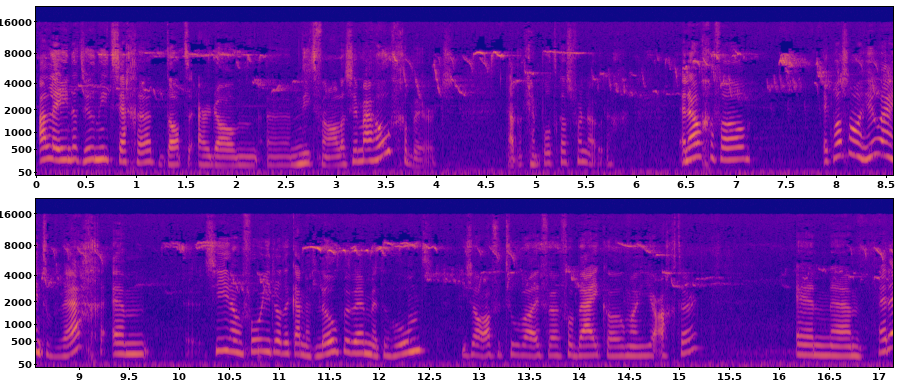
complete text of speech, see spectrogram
Alleen dat wil niet zeggen dat er dan uh, niet van alles in mijn hoofd gebeurt. Daar heb ik geen podcast voor nodig. In elk geval, ik was al heel eind op weg. En zie je dan voor je dat ik aan het lopen ben met de hond. Die zal af en toe wel even voorbij komen hierachter. En, um, hè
